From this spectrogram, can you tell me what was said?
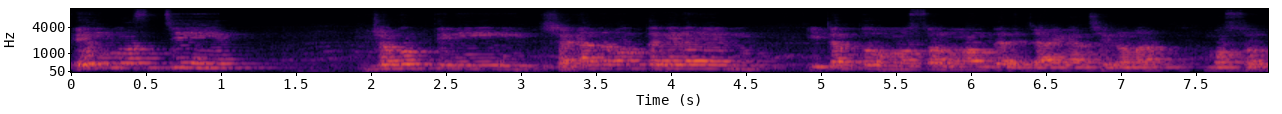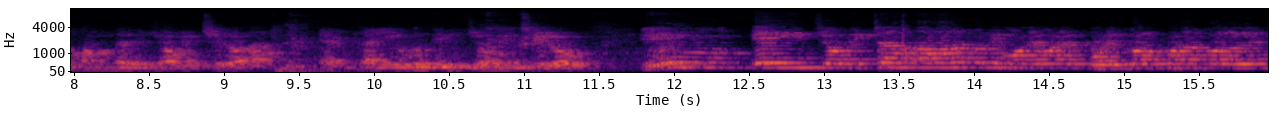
এই মসজিদ যখন তিনি সেখানে মধ্যে গেলেন, এটা তো মুসলমানদের জায়গা ছিল না, মুসলমানদের জমি ছিল না, একটা ইহুদির জমি ছিল। এই এই জমিটা আমার নবী মনে মনে পরিকল্পনা করলেন।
